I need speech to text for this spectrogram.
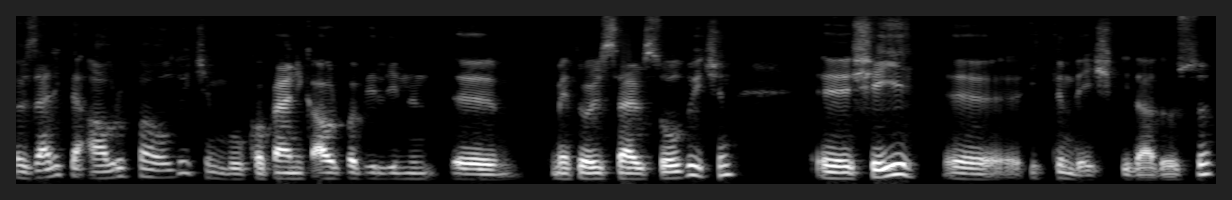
özellikle Avrupa olduğu için bu Kopernik Avrupa Birliği'nin e, meteoroloji servisi olduğu için e, şeyi e, iklim değişikliği daha doğrusu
